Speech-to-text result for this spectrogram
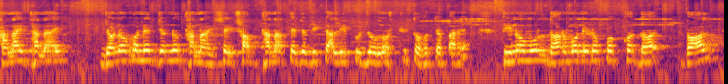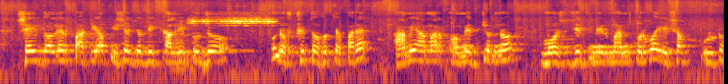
থানায় থানায়, জনগণের জন্য থানায়, সেই সব থানাতে যদি কালী পুজো অনুষ্ঠিত হতে পারে, তৃণমূল ধর্মনিরপেক্ষ দল, সেই দলের পার্টি অফিসে যদি কালী পুজো অনুষ্ঠিত হতে পারে, আমি আমার কমের জন্য মসজিদ নির্মাণ করব। এইসব উল্টো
